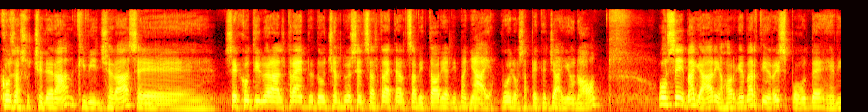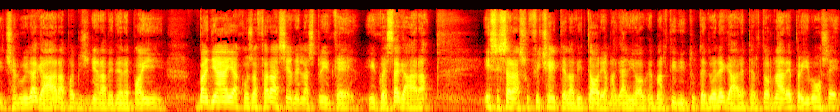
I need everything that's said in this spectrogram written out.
cosa succederà, chi vincerà, se, se continuerà il trend, non c'è il 2 senza il 3, terza vittoria di Bagnaia, voi lo sapete già, io no, o se magari Jorge Martin risponde e vince lui la gara, poi bisognerà vedere poi Bagnaia cosa farà sia nella sprint che in questa gara e se sarà sufficiente la vittoria magari Jorge Martin in tutte e due le gare per tornare primo se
